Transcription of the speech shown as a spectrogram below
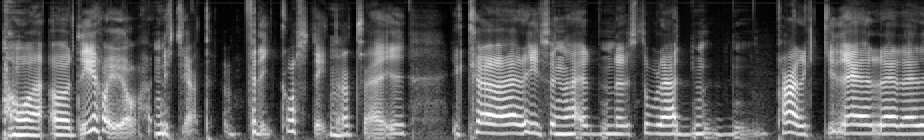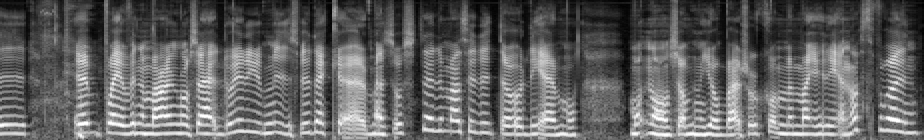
Och, och, det har jag nyttjat frikostigt. Mm. Att, så här, i, I köer i sådana här stora parker eller i, eh, på evenemang och så här, då är det ju milsvida köer. Men så ställer man sig lite och ler mot, mot någon som jobbar så kommer man ju genast få en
